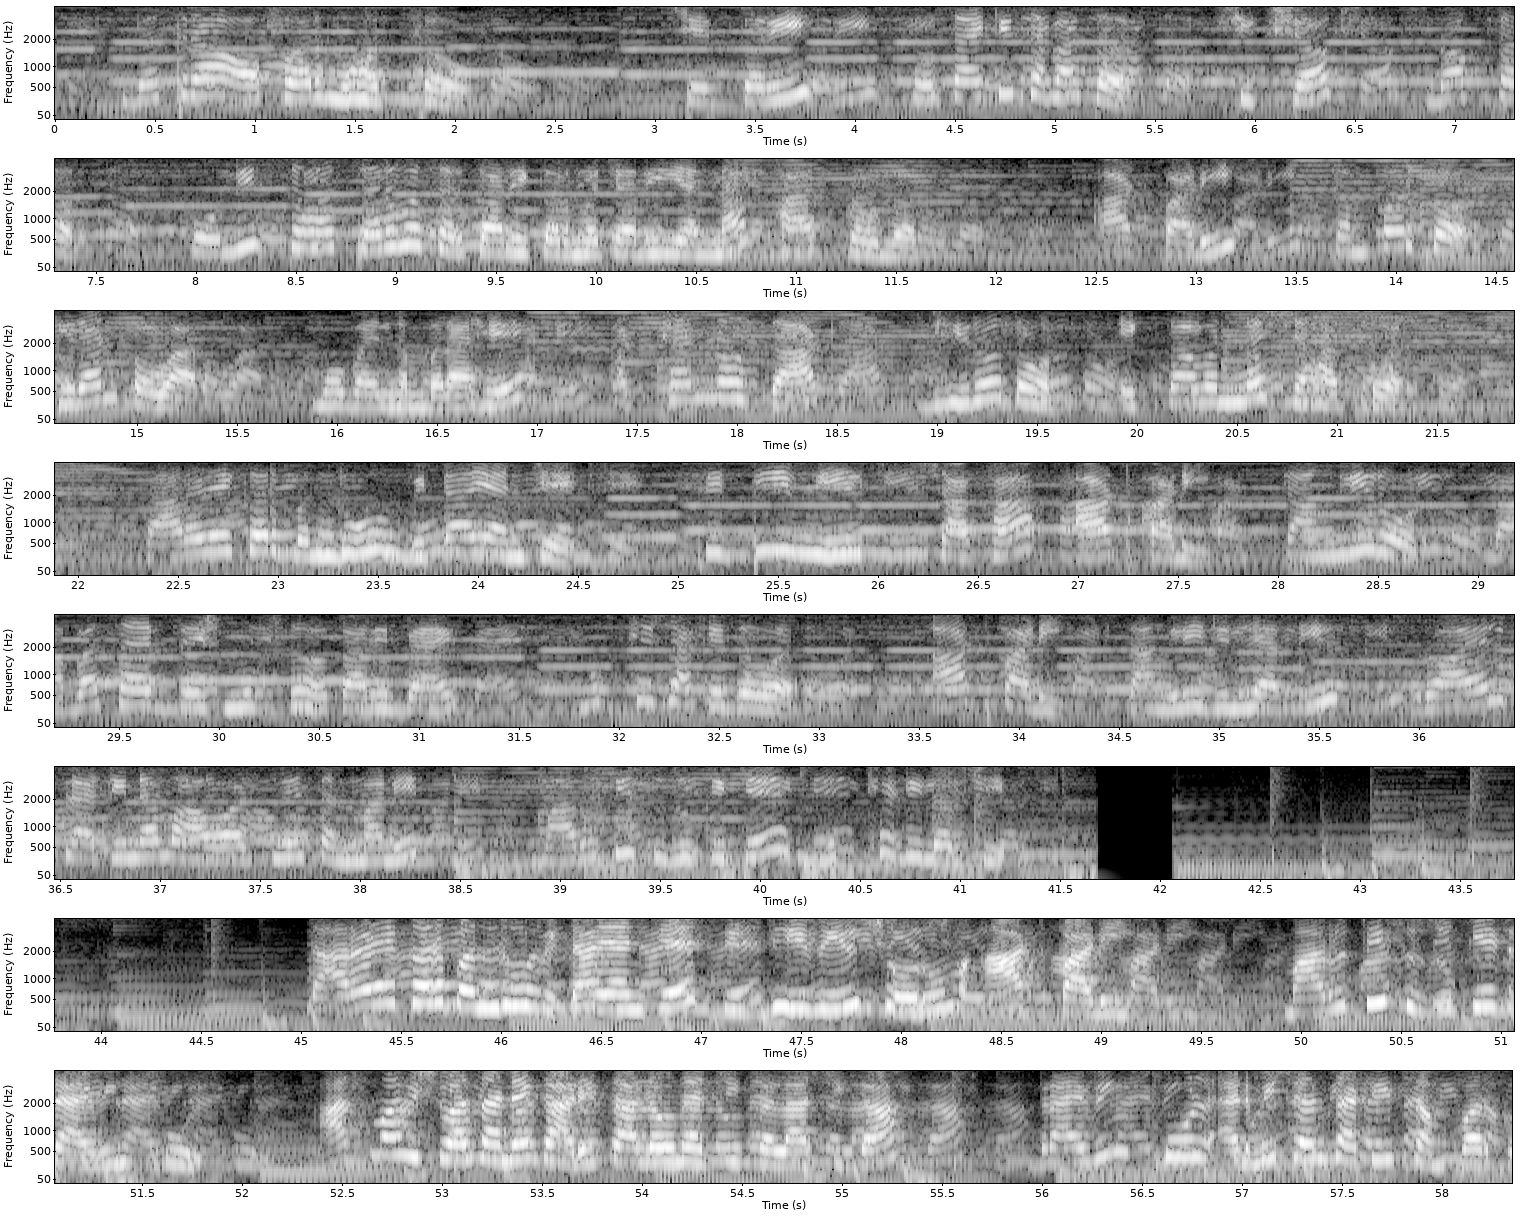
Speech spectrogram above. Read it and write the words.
दसरा ऑफर महोत्सव. शेतकरी सोसायटी सभासद शिक्षक डॉक्टर पोलीस सह सर्व सरकारी कर्मचारी यांना खास सवलत. आठ पाडी संपर्क किरण पवार. मोबाईल नंबर आहे अठ्ठ्याण्णव साठ झिरो दोन एक्कावन्न शहात्तर. तारळेकर बंधू विटा यांचे सिद्धी व्हील्स शाखा आठ पाडी सांगली रोड. बाबासाहेब देशमुख सहकारी बँक मुख्य शाखेजवळ आठ पाडी सांगली जिल्ह्यातील रॉयल प्लॅटिनम अवॉर्ड्सने सन्मानित मारुती सुझुकीचे मुख्य डीलरशिप. तारळेकर बंधू विटा यांचे Siddhi wheels showroom Atpadi Maruti Suzuki driving school आत्मविश्वासाने गाडी चालवण्याची कला शिका ड्रायव्हिंग स्कूल ऍडमिशनसाठी संपर्क.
